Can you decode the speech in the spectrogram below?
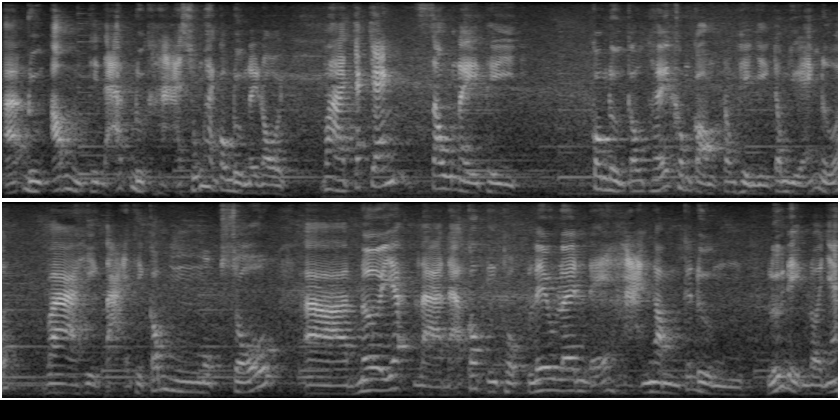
à, đường âm thì đã được hạ xuống hai con đường này rồi. Và chắc chắn sau này thì con đường câu thế không còn trong hiện diện trong dự án nữa. Và hiện tại thì có một số à, nơi á, là đã có kỹ thuật leo lên để hạ ngầm cái đường lưới điện rồi nhé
